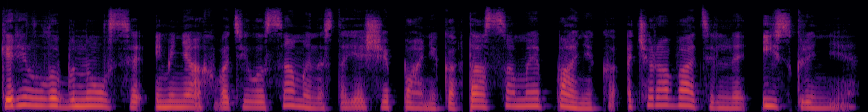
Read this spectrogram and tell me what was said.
Кирилл улыбнулся, и меня охватила самая настоящая паника. Та самая паника, очаровательная, искренняя,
